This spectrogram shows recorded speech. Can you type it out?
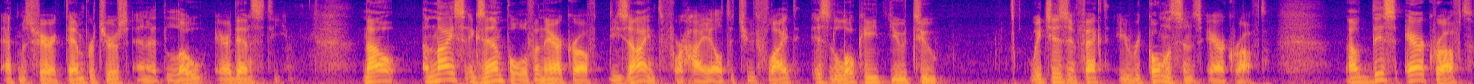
atmospheric temperatures and at low air density. Now, a nice example of an aircraft designed for high altitude flight is the Lockheed U-2, which is in fact a reconnaissance aircraft. Now, this aircraft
